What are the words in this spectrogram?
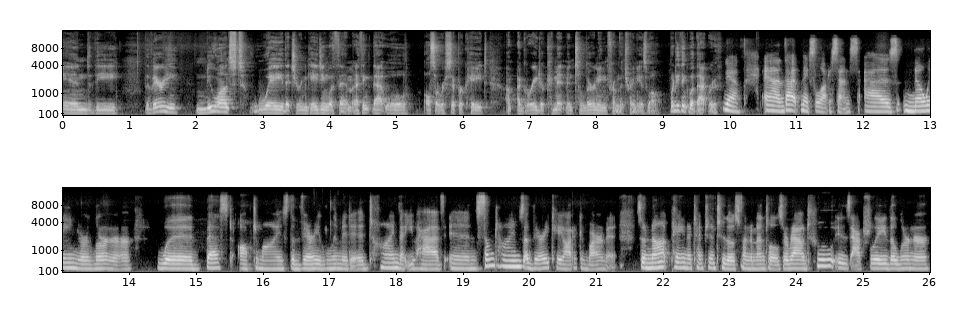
and the the very nuanced way that you're engaging with them. And I think that will also reciprocate um, a greater commitment to learning from the trainee as well. What do you think about that, Ruth? Yeah, and that makes a lot of sense. As knowing your learner would best optimize the very limited time that you have in sometimes a very chaotic environment. So, not paying attention to those fundamentals around who is actually the learner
